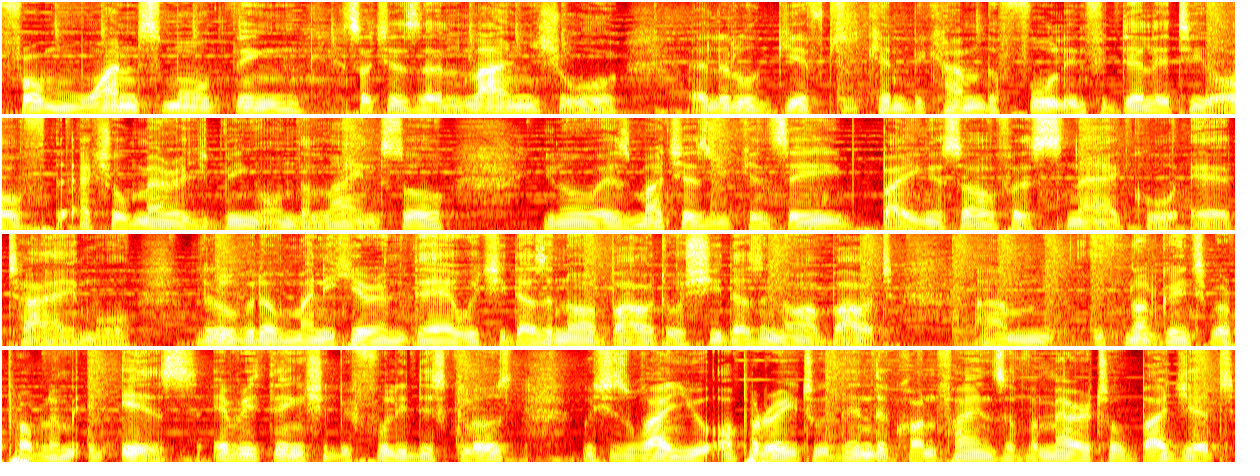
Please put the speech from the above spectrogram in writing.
from one small thing such as a lunch or a little gift can become the full infidelity of the actual marriage being on the line. So you know, as much as you can say buying yourself a snack or airtime or a little bit of money here and there, which he doesn't know about or she doesn't know about, um, it's not going to be a problem. It is. Everything should be fully disclosed, which is why you operate within the confines of a marital budget.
